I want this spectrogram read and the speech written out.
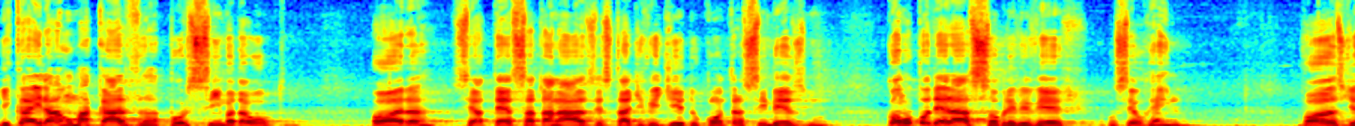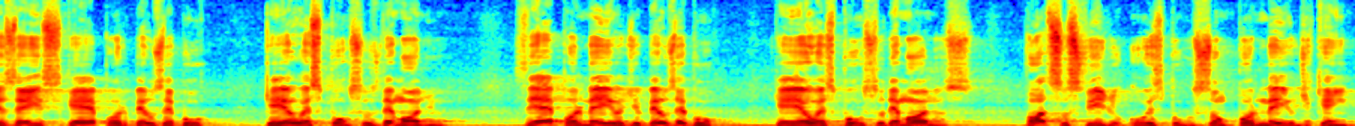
e cairá uma casa por cima da outra. Ora, se até Satanás está dividido contra si mesmo, como poderá sobreviver o seu reino? Vós dizeis que é por Beuzebu que eu expulso os demônios. Se é por meio de Beuzebu que eu expulso demônios, vossos filhos o expulsam por meio de quem?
